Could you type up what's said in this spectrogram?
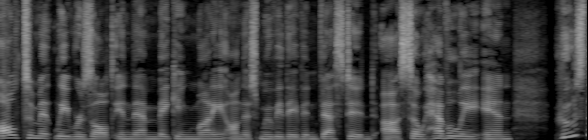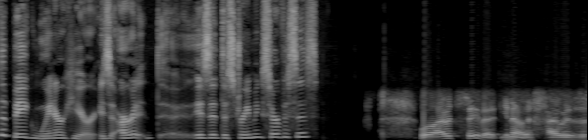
ultimately result in them making money on this movie they've invested uh, so heavily in. Who's the big winner here? Is are is it the streaming services? Well, I would say that you know if I was a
